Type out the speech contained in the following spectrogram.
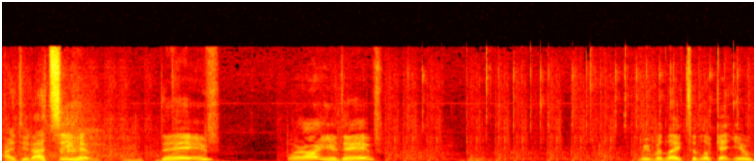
I do not see him. Dave? Where are you, Dave? We would like to look at you.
